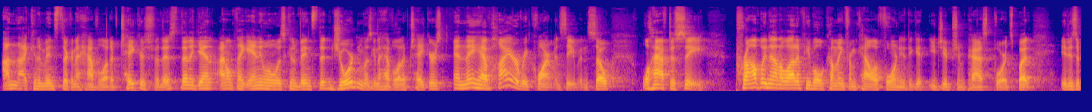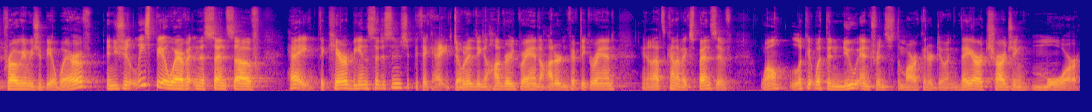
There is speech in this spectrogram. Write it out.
I'm not convinced they're going to have a lot of takers for this. Then again, I don't think anyone was convinced that Jordan was going to have a lot of takers, and they have higher requirements even. So we'll have to see. Probably not a lot of people coming from California to get Egyptian passports, but it is a program you should be aware of, and you should at least be aware of it in the sense of, hey, the Caribbean citizenship, you think, hey, donating 100 grand, 150 grand, you know, that's kind of expensive. Well, look at what the new entrants to the market are doing. They are charging more.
